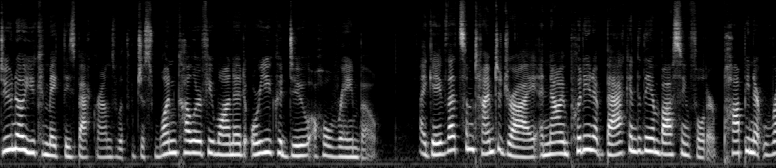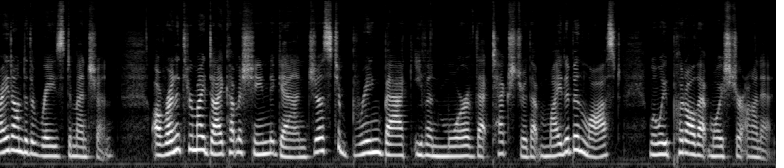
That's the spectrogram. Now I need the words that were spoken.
Do know you can make these backgrounds with just one color if you wanted, or you could do a whole rainbow. I gave that some time to dry and now I'm putting it back into the embossing folder, popping it right onto the raised dimension. I'll run it through my die cut machine again just to bring back even more of that texture that might have been lost when we put all that moisture on it.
